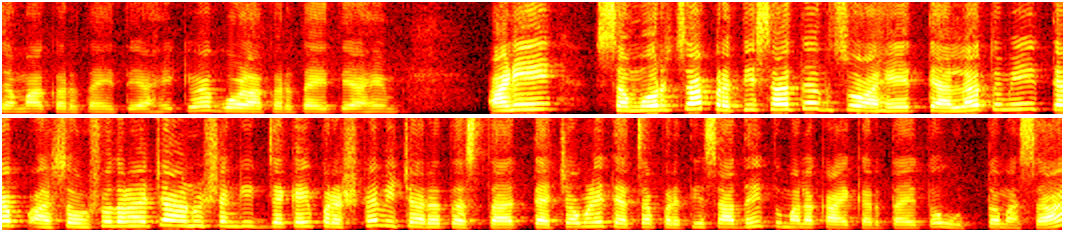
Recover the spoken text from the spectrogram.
जमा करता येते आहे किंवा गोळा करता येते आहे? आणि समोरचा प्रतिसादक जो आहे त्याला तुम्ही त्या संशोधनाच्या अनुषंगिक जे काही प्रश्न विचारत असतात त्याच्यामुळे त्याचा प्रतिसादही तुम्हाला काय करता येतो? उत्तम असा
